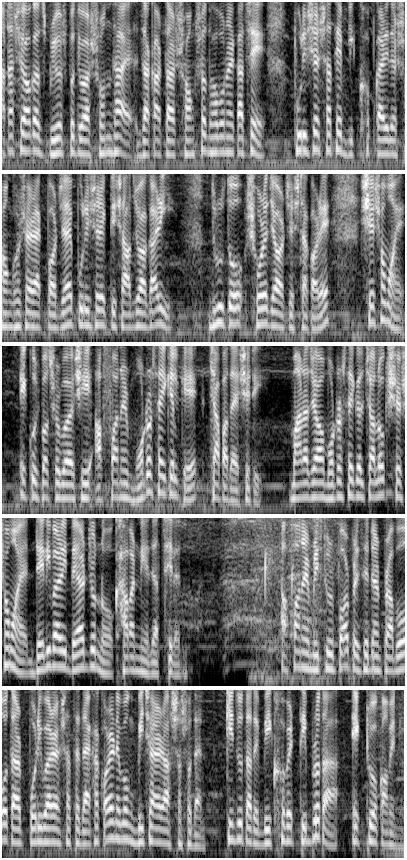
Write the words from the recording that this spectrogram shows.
আঠাশে আগস্ট বৃহস্পতিবার সন্ধ্যায় জাকার্তার সংসদ ভবনের কাছে পুলিশের সাথে বিক্ষোভকারীদের সংঘর্ষের এক পর্যায়ে পুলিশের একটি সাজোয়া গাড়ি দ্রুত সরে যাওয়ার চেষ্টা করে। সে সময় একুশ বছর বয়সী আফফানের মোটরসাইকেলকে চাপা দেয় সেটি। মারা যাওয়া মোটরসাইকেল চালক সে সময় ডেলিভারি দেওয়ার জন্য খাবার নিয়ে যাচ্ছিলেন। আফফানের মৃত্যুর পর প্রেসিডেন্ট প্রাবো তার পরিবারের সাথে দেখা করেন এবং বিচারের আশ্বাসও দেন, কিন্তু তাদের বিক্ষোভের তীব্রতা একটুও কমেনি।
